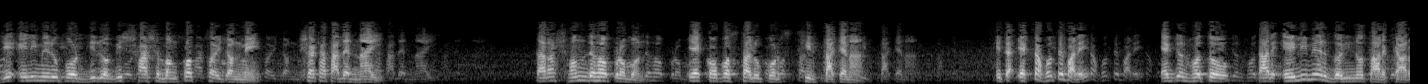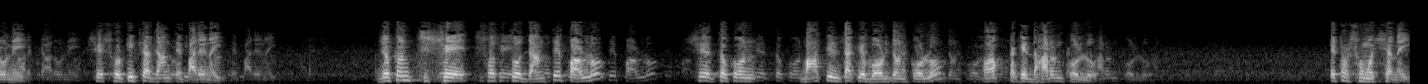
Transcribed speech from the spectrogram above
যে এলিমের উপর দৃঢ় বিশ্বাস এবং প্রত্যয় জন্মে, সেটা তাদের নাই। তারা সন্দেহ প্রবণ এক অবস্থার উপর স্থির থাকে না। এটা একটা হতে পারে, একজন হয়তো তার এলিমের দৈন্যতার কারণে সে সঠিকটা জানতে পারে নাই। যখন সে সত্য জানতে পারল, সে তখন বাতিলটাকে বর্জন করল, হকটাকে ধারণ করল। এটা সমস্যা নেই।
